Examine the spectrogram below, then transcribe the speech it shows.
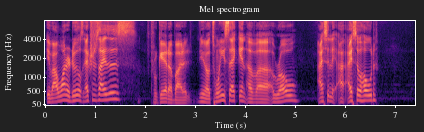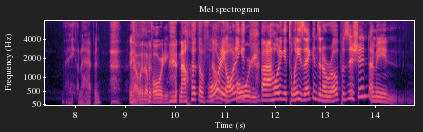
if I want to do those exercises, forget about it. You know, twenty second of uh, a row, isolate, ISO hold. That ain't gonna happen. Not with a forty. Now with the forty, the holding 40. it, uh, holding it twenty seconds in a row position. I mean,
